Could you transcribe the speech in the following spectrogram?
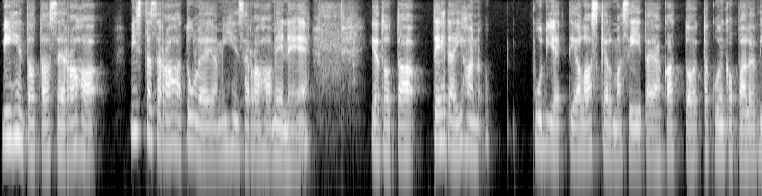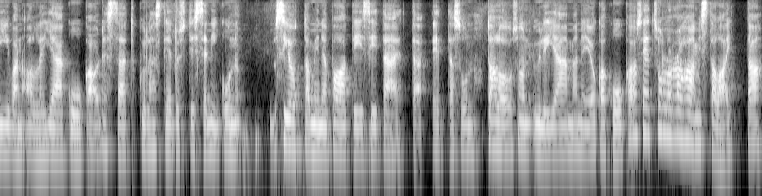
mihin tota se raha, mistä se raha tulee ja mihin se raha menee. Ja tota, tehdä ihan budjetti ja laskelma siitä ja katsoa, että kuinka paljon viivan alle jää kuukaudessa. Että kyllähän tietysti se niin kuin sijoittaminen vaatii sitä, että, että sun talous on ylijäämäinen joka kuukausi, että sulla on rahaa mistä laittaa.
